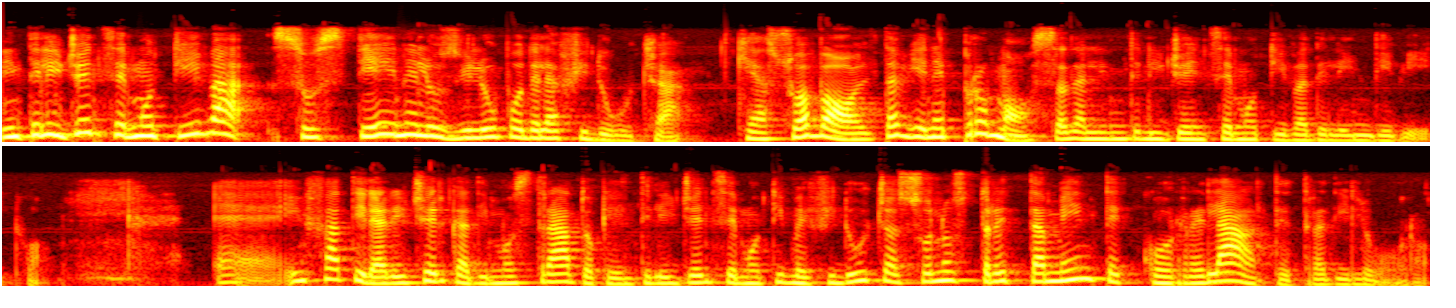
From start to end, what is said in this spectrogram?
L'intelligenza emotiva sostiene lo sviluppo della fiducia, che a sua volta viene promossa dall'intelligenza emotiva dell'individuo. Eh, infatti la ricerca ha dimostrato che intelligenza emotiva e fiducia sono strettamente correlate tra di loro,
